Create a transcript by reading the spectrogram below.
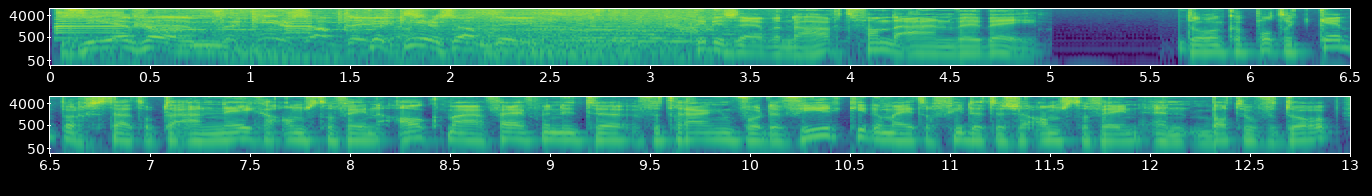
ZFM, verkeersupdate. verkeersupdate. Dit is even de hart van de ANWB. Door een kapotte camper staat op de A9 Amstelveen-Alkmaar 5 minuten vertraging voor de 4 kilometer file tussen Amstelveen en Badhoevedorp.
